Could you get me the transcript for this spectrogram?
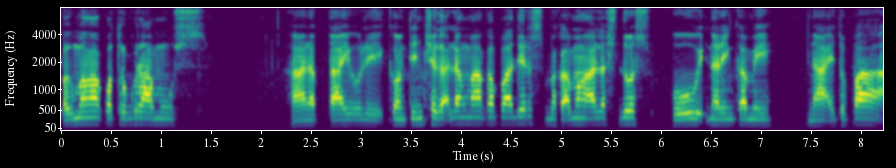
Pag mga 4 gramos. Hanap tayo uli. Kaunting tiyaga lang mga kapaders. Baka mga alas 2, uuwi na rin kami. Na ito pa.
